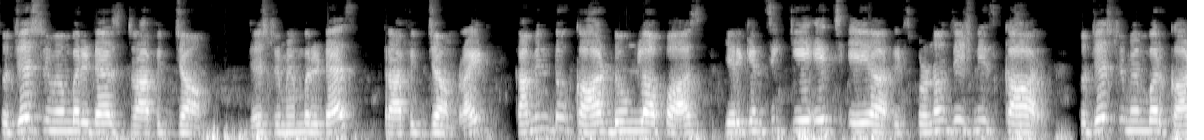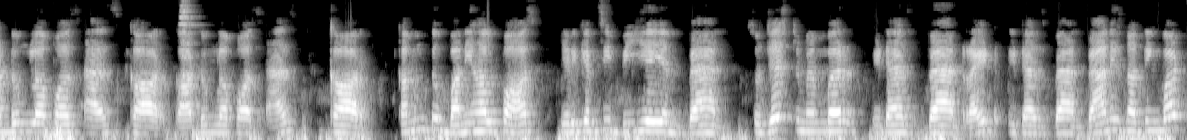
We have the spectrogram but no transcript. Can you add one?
So just remember it as traffic jam. Just remember it as traffic jam, right? Coming to Khardungla Pass, here you can see KHAR. Its pronunciation is car so just remember Khardungla Pass as car, Khardungla Pass as car. Coming to Banihal Pass, here you can see BAN, ban. So just remember it has ban, right? It has ban. Ban is nothing but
